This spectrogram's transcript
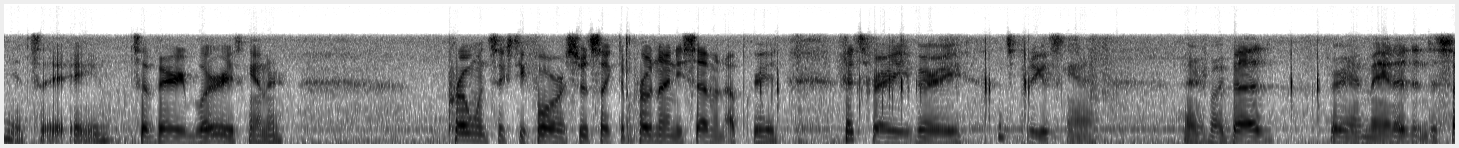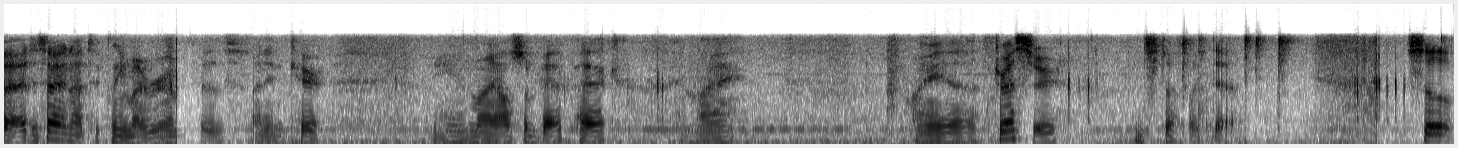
it's a, it's a very blurry scanner. Pro 164, so it's like the Pro 97 upgrade. It's very, very, it's a pretty good scanner. There's my bed, very animated, and decide, I decided not to clean my room because I didn't care. And my awesome backpack my my uh, dresser and stuff like that. So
